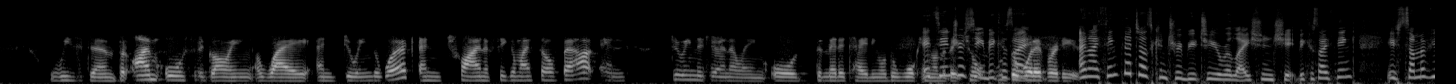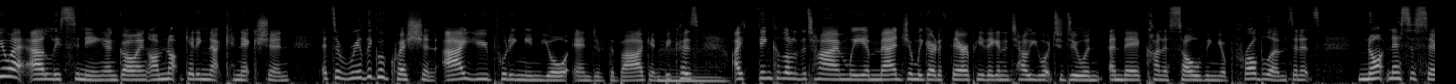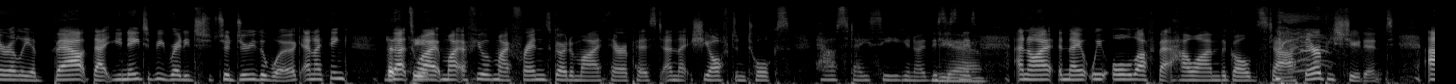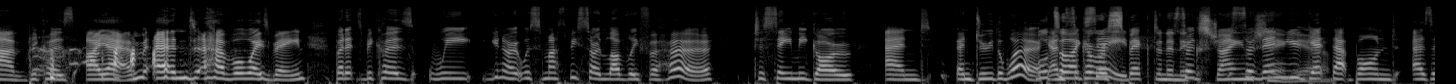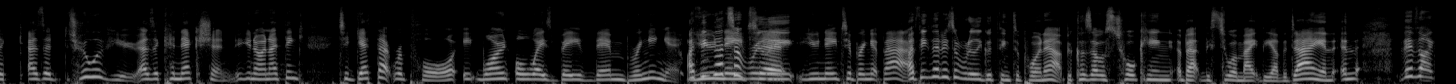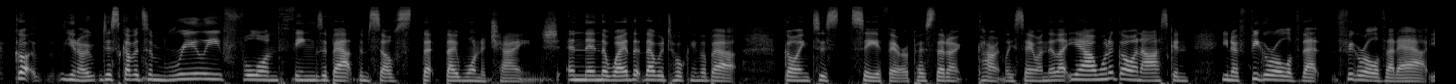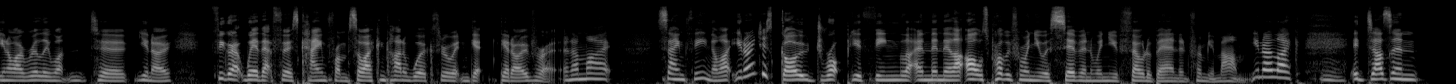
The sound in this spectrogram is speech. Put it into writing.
wisdom. But I'm also going away and doing the work and trying to figure myself out and doing the journaling or the meditating or the walking It's on the beach interesting or because the I- whatever it is. And I think that does contribute to your relationship because I think if some of you are, are listening and going, I'm not getting that connection, it's a really good question. Are you putting in your end of the bargain? Because mm. I think a lot of the time we imagine we go to therapy, they're going to tell you what to do and, and they're kind of solving your problems. And it's not necessarily about that. You need to be ready to, to do the work. And I think that's, That's why my, a few of my friends go to my therapist and that she often talks, how Stacey, you know, this is Yeah. this and I and they we all laugh about how I'm the gold star therapy student um, because I am and have always been. But it's because we, you know, it was must be so lovely for her to see me go and and do the work. Well, it's and like a succeed. respect and an so, exchange So then you yeah. get that bond as a as a two of you, as a connection, you know. And I think to get that rapport, it won't always be them bringing it. I think you that's a need to- really- you need to bring it back. I think that is a really good thing to point out because I was talking about this to a mate the other day, and, and they've like got you know discovered some really full on things about themselves that they want to change, and then the way that they were talking about going to see a therapist, they don't currently see one. They're like, yeah, I want to go and ask and you know figure all of that figure all of that out. You know, I really want to you know figure out where that first came from so I can kind of work through it and get get over it. And I'm like same thing. I'm like, you don't just go drop your thing, and then they're like, oh, it's probably from when you were seven when you felt abandoned from your mum. You know, like mm. it doesn't.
